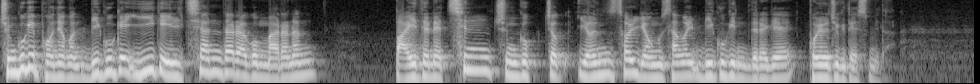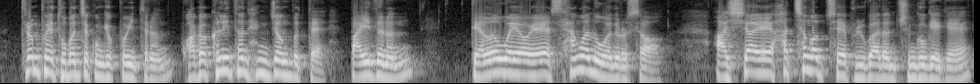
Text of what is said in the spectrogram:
중국의 번영은 미국의 이익에 일치한다라고 말하는 바이든의 친중국적 연설 영상을 미국인들에게 보여주기도 했습니다. 트럼프의 두 번째 공격 포인트는 과거 클린턴 행정부 때 바이든은 델러웨어의 상원 의원으로서 아시아의 하청업체에 불과하던 중국에게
